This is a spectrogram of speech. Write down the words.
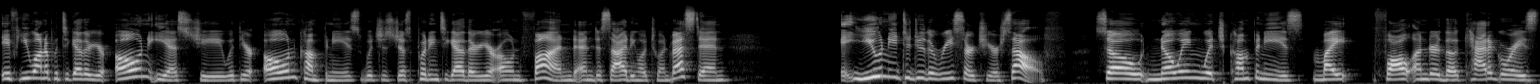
if you want to put together your own ESG with your own companies, which is just putting together your own fund and deciding what to invest in, eh, you need to do the research yourself. So, knowing which companies might fall under the categories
